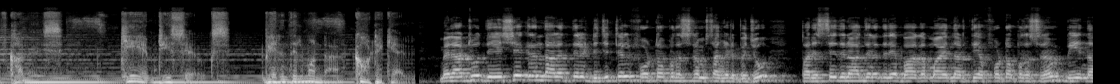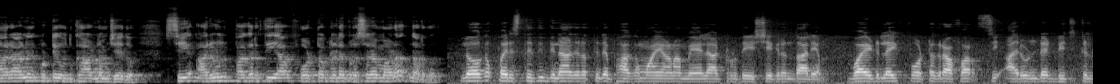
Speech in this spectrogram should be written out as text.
of colours K M T silks Perinthalmanna Kottakkal Melattur ദേശീയ ഗ്രന്ഥാലയത്തിൽ ഡിജിറ്റൽ ഫോട്ടോ പ്രദർശനം സംഘടിപ്പിച്ചു പരിസ്ഥിതി ദിനാചരണത്തിന്റെ ഭാഗമായി നടത്തിയ ഫോട്ടോ പ്രദർശനം ബി നാരായണൻകുട്ടി ഉദ്ഘാടനം ചെയ്തു സി അരുൺ പകർത്തിയ ഫോട്ടോകളുടെ പ്രദർശനമാണ് നടന്നത്. ലോക പരിസ്ഥിതി ദിനാചരണത്തിന്റെ ഭാഗമായാണ് മേലാറ്റൂർ ദേശീയ ഗ്രന്ഥാലയം. വൈൽഡ് ലൈഫ് ഫോട്ടോഗ്രാഫർ സി അരുണിന്റെ ഡിജിറ്റൽ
